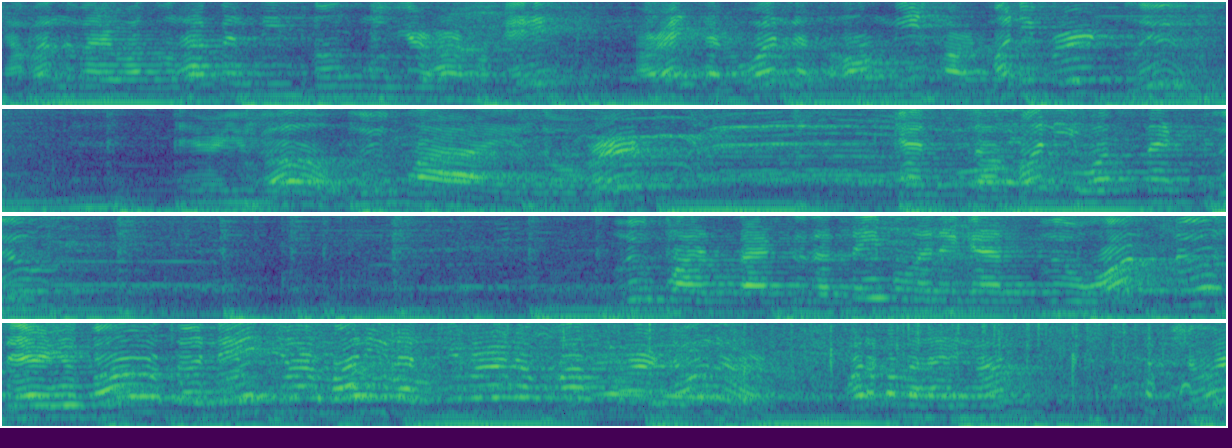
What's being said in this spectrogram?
Ma'am, no matter what will happen, please don't move your arm, okay? Alright, everyone, let's all meet our money bird, Blue. There you go. Blue flies over. Gets the money. What's next, Blue? Blue flies back to the table and I guess Blue wants to. There you go. Donate your money. Let's give her an applause for her donor. Ka balahin, ma'am? Sure?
